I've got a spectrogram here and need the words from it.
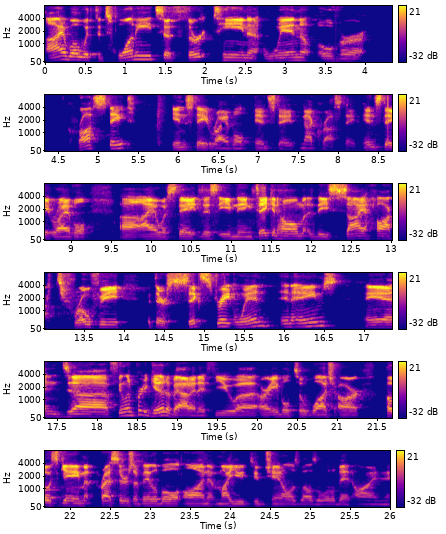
Iowa with the 20 to 13 win over Cross State in-state rival, in-state, not cross-state, in-state rival, uh, Iowa State this evening, taking home the Cy-Hawk Trophy with their sixth straight win in Ames, and uh, feeling pretty good about it. If you uh, are able to watch our post-game pressers available on my YouTube channel as well as a little bit on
